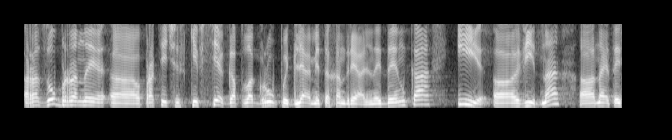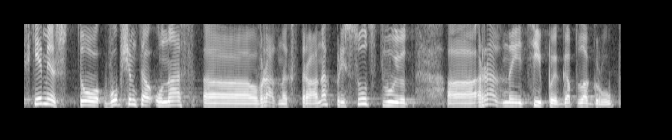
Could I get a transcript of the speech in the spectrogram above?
разобраны э, практически все гаплогруппы для митохондриальной ДНК. И э, видно на этой схеме, что, в общем-то, у нас в разных странах присутствуют разные типы гаплогрупп.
